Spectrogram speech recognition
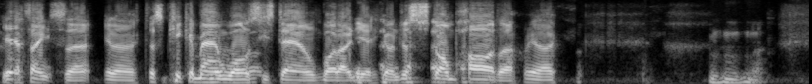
Yeah, thanks for that. You know, just kick a man whilst he's down. Why don't you? Go and just stomp harder. You know.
